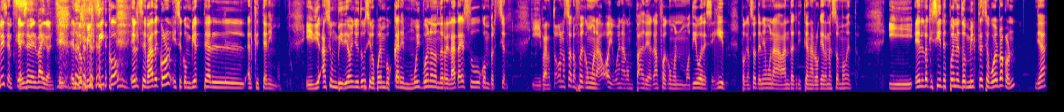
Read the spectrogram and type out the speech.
dicen Head. dice el Byron. Sí, el 2005 él se va de Korn y se convierte al, al cristianismo. Y hace un video en YouTube, si lo pueden buscar, es muy bueno, donde relata él su conversión. Y para todos nosotros fue como una, ¡ay, buena compadre! Acá fue como un motivo de seguir, porque nosotros teníamos una banda cristiana rockera en esos momentos. Y él lo que sí, después en el 2013 vuelve Korn, ¿ya?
